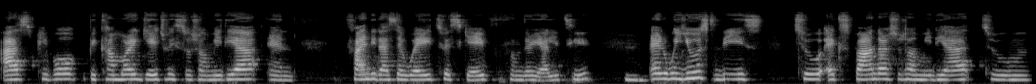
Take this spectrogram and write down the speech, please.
as people become more engaged with social media and find it as a way to escape from the reality. Mm-hmm. And we use this to expand our social media, to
